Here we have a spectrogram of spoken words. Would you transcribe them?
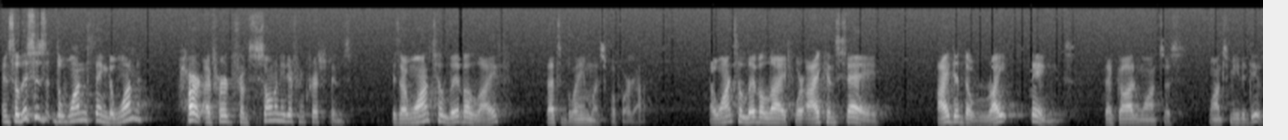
And so, this is the one thing, the one heart I've heard from so many different Christians is I want to live a life that's blameless before God. I want to live a life where I can say, I did the right things that God wants us wants me to do.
